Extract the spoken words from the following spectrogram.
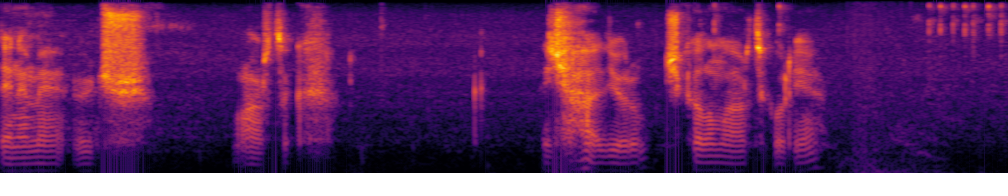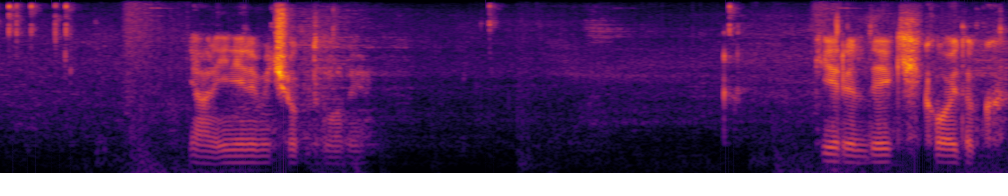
deneme 3 artık rica ediyorum çıkalım artık oraya. Yani inelim hiç yoktum oraya. Gerildik, koyduk.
